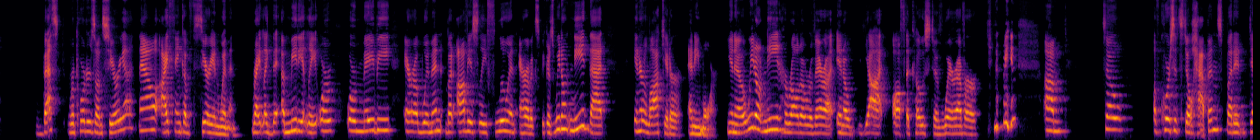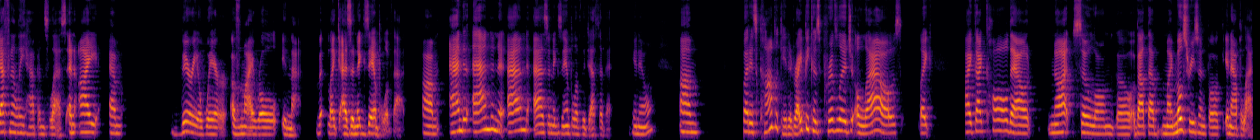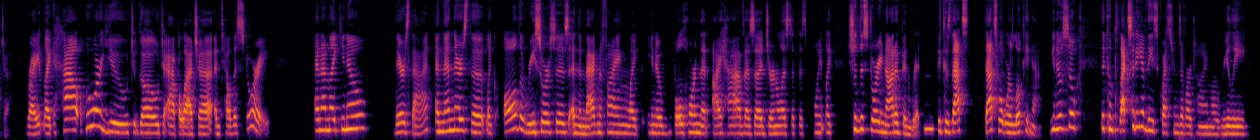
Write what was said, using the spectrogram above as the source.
best reporters on Syria now, I think of Syrian women right? Like the immediately, or or maybe Arab women, but obviously fluent Arabic speakers. We don't need that interlocutor anymore. You know, we don't need Geraldo Rivera in a yacht off the coast of wherever. You know what I mean? Um, so, of course, it still happens, but it definitely happens less. And I am very aware of my role in that, like as an example of that um, and and and as an example of the death of it, you know. Um, but it's complicated, right? Because privilege allows, like, I got called out not so long ago about that my most recent book in Appalachia, right? Like, how who are you to go to Appalachia and tell this story? And I'm like, you know, there's that and then there's the like all the resources and the magnifying like you know bullhorn that i have as a journalist at this point like should the story not have been written because that's that's what we're looking at. You know, so the complexity of these questions of our time are really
